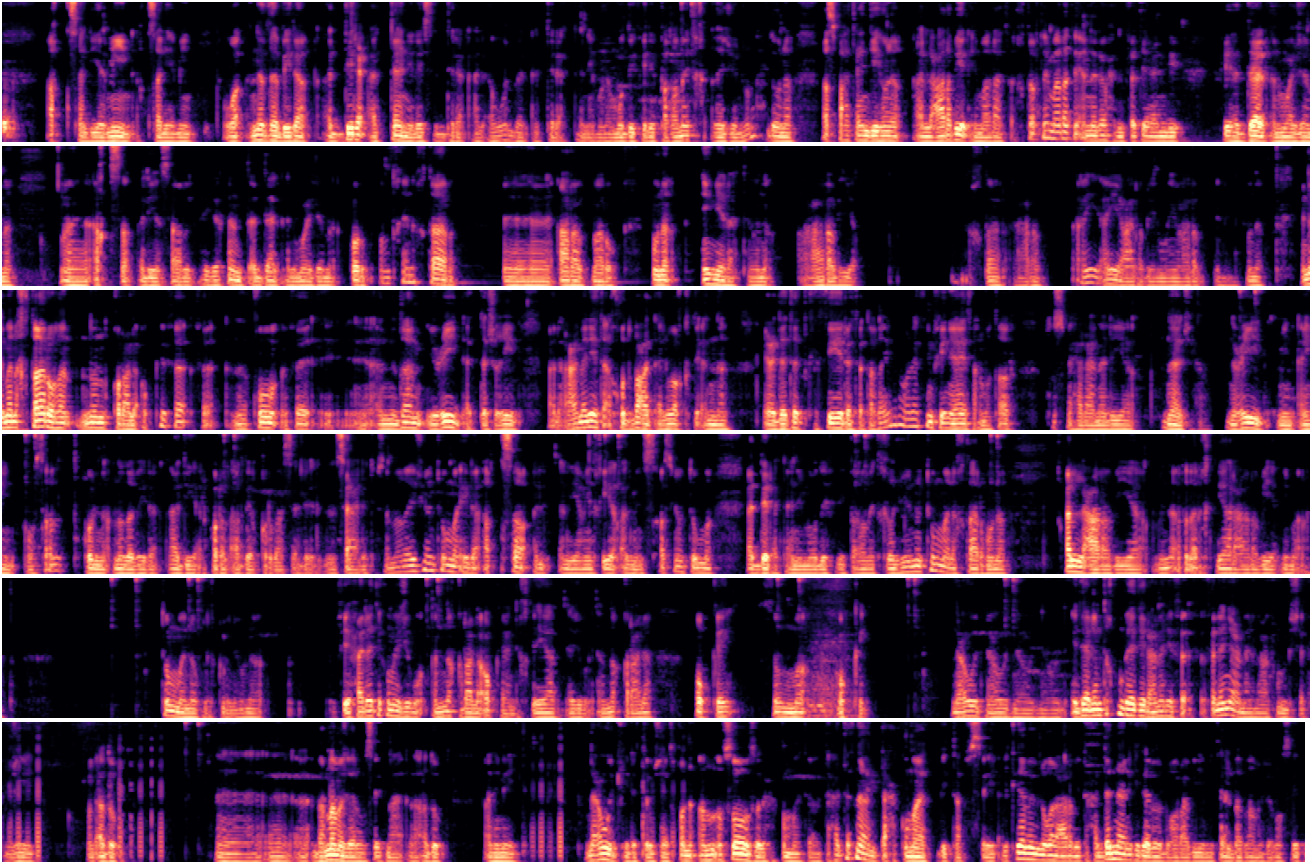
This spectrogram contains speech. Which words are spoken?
أقصى اليمين أقصى اليمين. ونذهب إلى الدرع الثاني. ليس الدرع الأول بل الدرع الثاني. هنا modifier les paramètres régionaux لاحظوا هنا. أصبحت عندي هنا العربية الإمارات. اخترت الإمارات لأن لوحة المفاتيح عندي فيها الدال المعجمة أقصى اليسار. إذا كانت الدال المعجمة قرب خلينا نختار آه، arabe Maroc هنا Émirats هنا عربية. نختار arabe أي أي عربي المهم؟ arabe هنا عندما نختارها ننقر على OK فنقوم فالنظام يعيد التشغيل. العملية تأخذ بعض الوقت لأن إعدادات كثيرة تتغير ولكن في نهاية المطاف تصبح العملية ناجحة. نعيد من أين وصلت؟ قلنا نذهب إلى هذه الكرة الأرضية قرب الساعة التي تسمى région ثم إلى أقصى اليمين خيار administration ثم الدرع الثاني ال modifier les paramètres régionaux ثم نختار هنا العربية من أفضل اختيار عربية إمارات ثم نغلق من هنا. في حالتكم يجب أن ننقر على OK عند اختيار يجب أن ننقر على OK ثم OK. نعود نعود نعود نعود. إذا لم تقم بهذه العملية فلن يعمل معكم بشكل جيد. ال Adobe برنامج الوسيط مع Adobe Animate نعود إلى التوجيهات. قلنا النصوص والتحكمات تحدثنا عن التحكمات بتفصيل الكتابة باللغة العربية تحدثنا عن الكتابة باللغة العربية مثال برنامج الوسيط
